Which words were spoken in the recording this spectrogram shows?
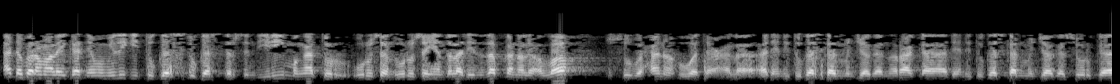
Ada para malaikat yang memiliki tugas-tugas tersendiri mengatur urusan-urusan yang telah ditetapkan oleh Allah Subhanahu wa taala. Ada yang ditugaskan menjaga neraka, ada yang ditugaskan menjaga surga,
